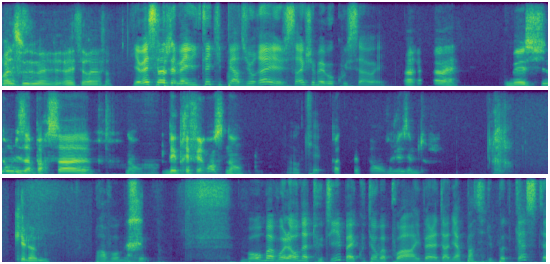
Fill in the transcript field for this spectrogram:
Ouais, Ouais. sous- ouais, ouais, c'est vrai ça. Il y avait Ça, cette rivalité qui perdurait et c'est vrai que j'aimais beaucoup ça, ouais. ouais, ouais. Mais sinon, mis à part ça, euh, non. Des préférences, non. Ok, Pas de préférences, je les aime tous. Quel homme. bravo monsieur. Bon, bah voilà, on a tout dit. Bah écoutez, on va pouvoir arriver à la dernière partie du podcast.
